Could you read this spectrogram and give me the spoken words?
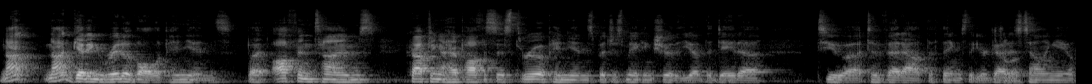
not not getting rid of all opinions, but oftentimes crafting a hypothesis through opinions, but just making sure that you have the data to uh, to vet out the things that your gut is telling you.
